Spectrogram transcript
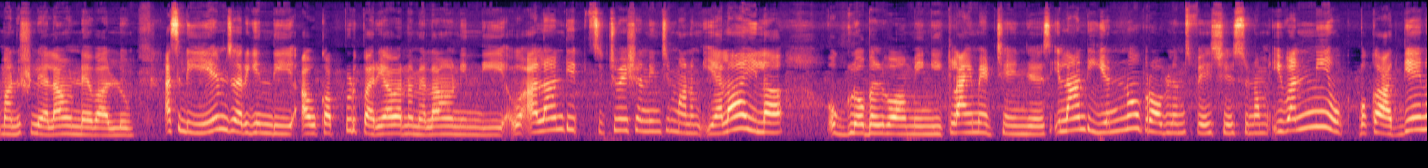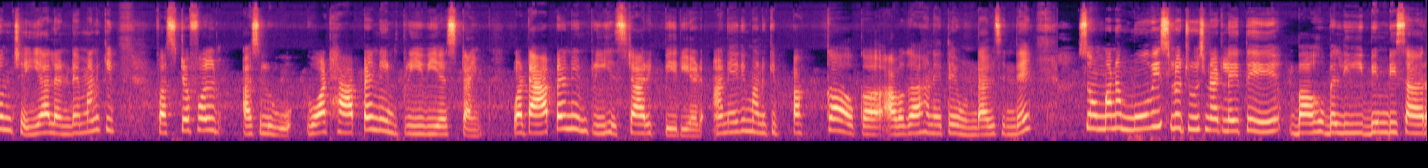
మనుషులు ఎలా ఉండేవాళ్ళు? అసలు ఏం జరిగింది? ఒకప్పుడు పర్యావరణం ఎలా ఉన్నింది అలాంటి సిచ్యువేషన్ నుంచి మనం ఎలా ఇలా గ్లోబల్ వార్మింగ్ ఈ క్లైమేట్ చేంజెస్ ఇలాంటి ఎన్నో ప్రాబ్లమ్స్ ఫేస్ చేస్తున్నాం. ఇవన్నీ ఒక- ఒక అధ్యయనం చేయాలంటే మనకి ఫస్ట్ ఆఫ్ ఆల్ అసలు what happen in previous time what happen in pre historic period అనేది మనకి పక్కా ఒక అవగాహన అయితే ఉండాల్సిందే. సో మనం మూవీస్లో చూసినట్లయితే బాహుబలి బింబిసార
